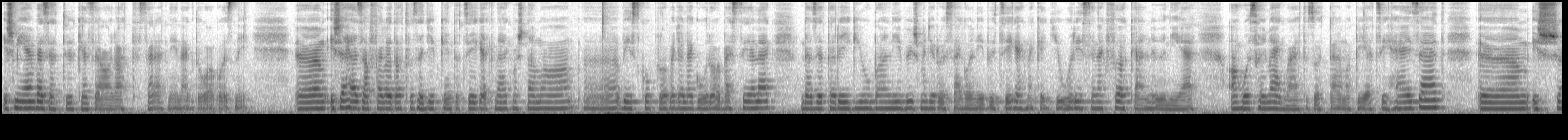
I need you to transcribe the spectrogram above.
és milyen vezetőkeze alatt szeretnének dolgozni. És ehhez a feladathoz egyébként a cégeknek, most nem a Vészkópról vagy a Legóról beszélek, de azért a régióban lévő és Magyarországon lévő cégeknek egy jó részének föl kell nőnie ahhoz, hogy megváltozott ám a piaci helyzet, és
